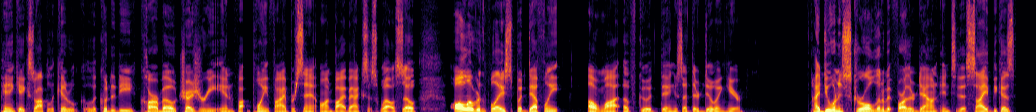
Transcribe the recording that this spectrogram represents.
Pancake Swap liquidity, Carbo, Treasury, and 0.5% on buybacks as well. So all over the place, but definitely a lot of good things that they're doing here. I do want to scroll a little bit farther down into the site because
